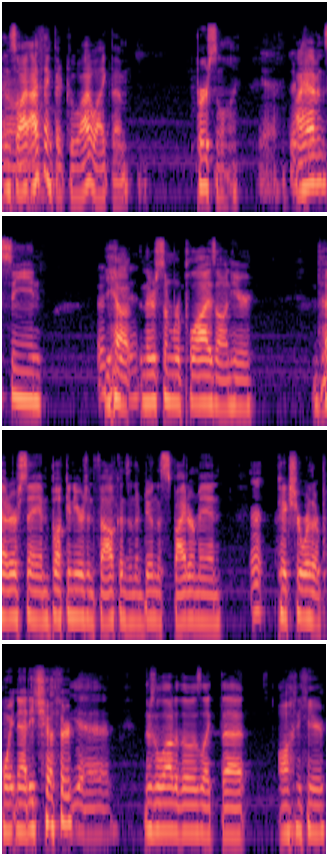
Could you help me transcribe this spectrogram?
And so I, I Um, think they're cool. I like them. Personally. yeah, I haven't seen They're yeah, decent. and there's some replies on here that are saying Buccaneers and Falcons and they're doing the Spider-Man Eh. picture where they're pointing at each other. Yeah. There's a lot of those like that on here.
